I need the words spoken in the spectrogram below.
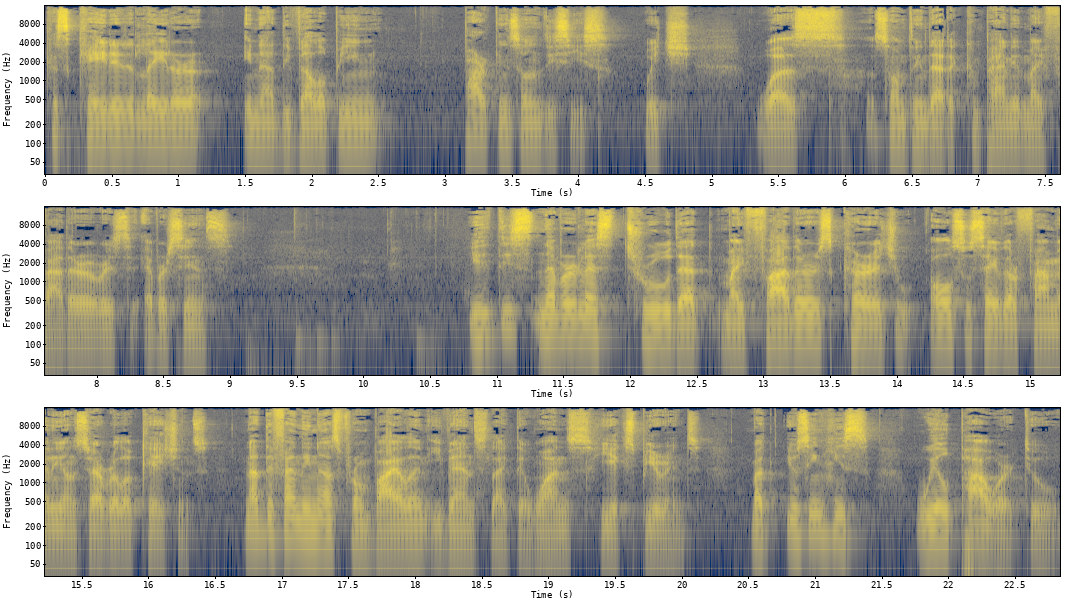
cascaded later in a developing Parkinson's disease, which was something that accompanied my father ever, ever since. It is nevertheless true that my father's courage also saved our family on several occasions, not defending us from violent events like the ones he experienced, but using his willpower to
